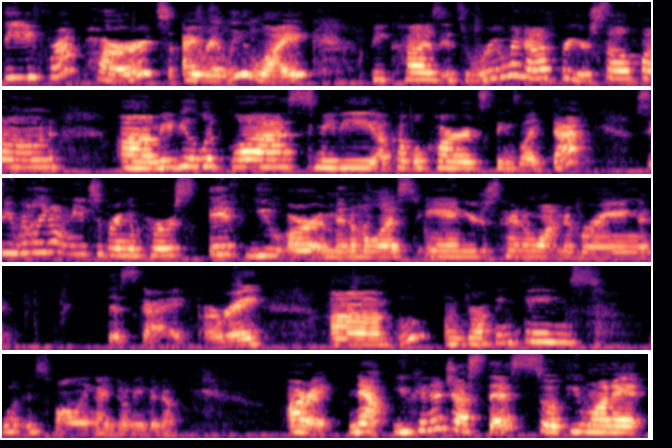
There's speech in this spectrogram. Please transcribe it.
The front part I really like because it's room enough for your cell phone, uh, maybe a lip gloss, maybe a couple cards, things like that. So you really don't need to bring a purse if you are a minimalist and you're just kind of wanting to bring this guy, all right? Um, ooh, I'm dropping things. What is falling? I don't even know. All right, now you can adjust this. So if you want it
